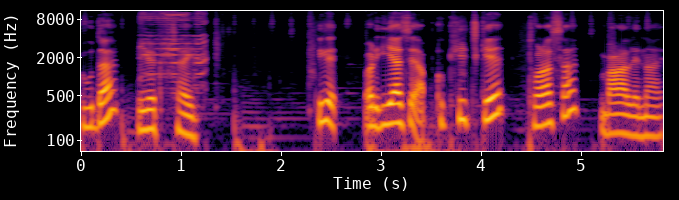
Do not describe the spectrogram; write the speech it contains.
टू द साइड ठीक है? और यहाँ से आपको खींच के थोड़ा सा बढ़ा लेना है।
